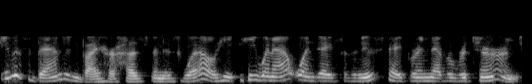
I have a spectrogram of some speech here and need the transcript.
she was abandoned by her husband as well. He he went out one day for the newspaper and never returned.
